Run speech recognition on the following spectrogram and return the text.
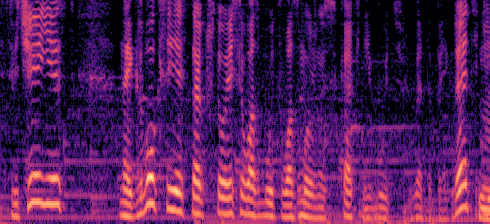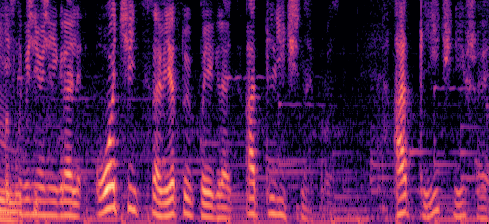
свече есть, на Xbox есть, так что если у вас будет возможность как-нибудь в это поиграть, и если вы в нее не играли, очень советую поиграть. Отличная просто. Отличнейшая.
